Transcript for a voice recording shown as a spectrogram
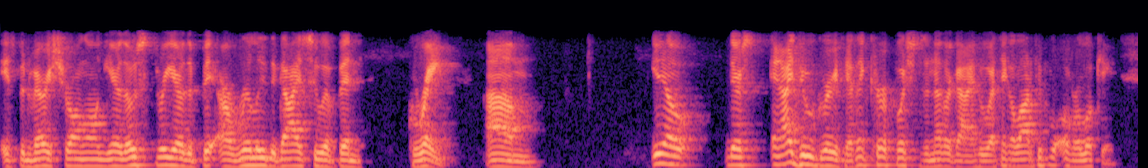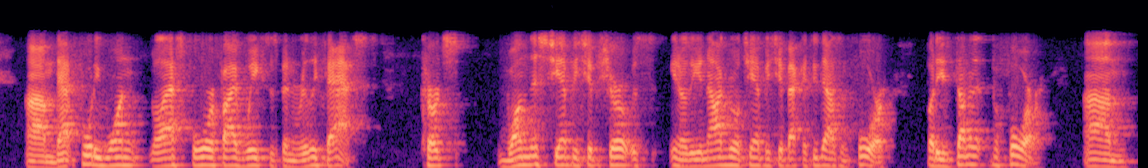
It's been very strong all year. Those three are the are really the guys who have been great. Um, you know, there's and I do agree with you. I think Kurt Busch is another guy who I think a lot of people are overlooking. Um, that 41 the last four or five weeks has been really fast. Kurt's won this championship. Sure, it was you know the inaugural championship back in 2004, but he's done it before, um,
